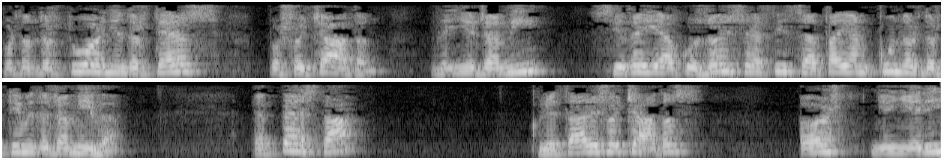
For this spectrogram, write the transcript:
për të ndërtuar një ndërtesë për shoqatën dhe një xhami, si dhe i akuzojnë selefit se ata janë kundër ndërtimit të xhamive. E pesta, kryetari i shoqatës është një njeri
